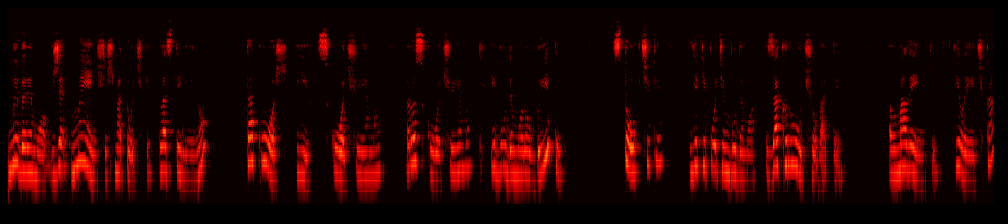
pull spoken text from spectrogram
Ми беремо вже менші шматочки пластиліну, також їх скочуємо, розкочуємо і будемо робити стовпчики, які потім будемо закручувати в маленькі кілечка,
